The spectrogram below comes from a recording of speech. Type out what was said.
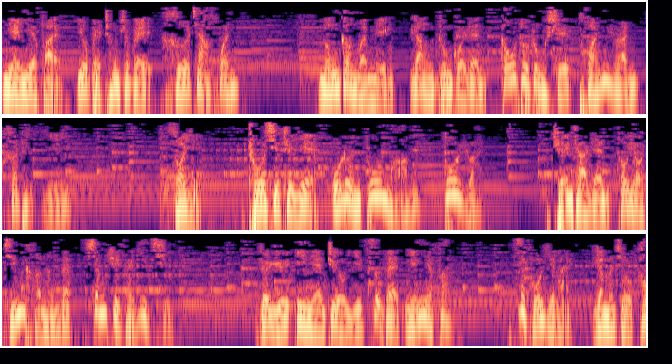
年夜饭又被称之为“合家欢”，农耕文明让中国人高度重视团圆和礼仪，所以除夕之夜无论多忙多远，全家人都要尽可能的相聚在一起。对于一年只有一次的年夜饭，自古以来人们就高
